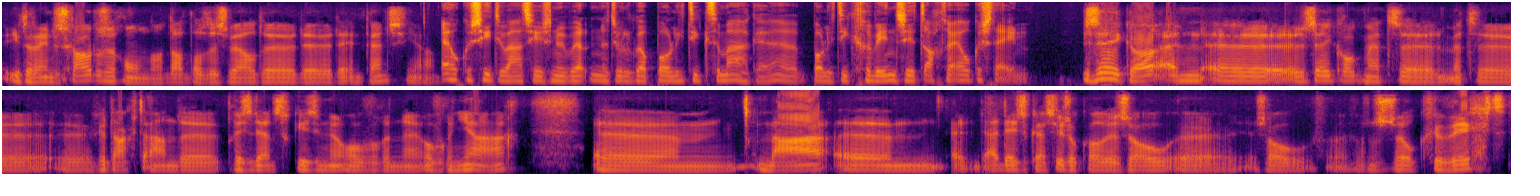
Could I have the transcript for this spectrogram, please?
iedereen de schouders eronder. Dat, dat is wel de, de, de intentie. Ja. Elke situatie is nu wel, natuurlijk wel politiek te maken. Politiek gewin zit achter elke steen. Zeker, en uh, zeker ook met, uh, met uh, gedachte aan de presidentsverkiezingen over een, over een jaar. Um, maar um, deze kwestie is ook wel weer zo, zo van zulk gewicht.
